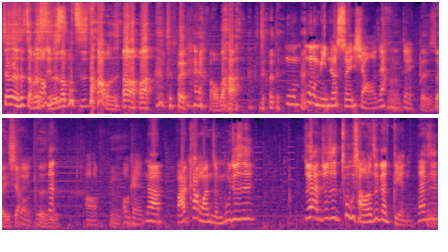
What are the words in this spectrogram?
真的是怎么死的都不知道，知道吗？对，好吧，对不对？莫莫名的水小这样，对。对，水小，对好嗯，OK，那反正看完整部就是，虽然就是吐槽了这个点，但是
